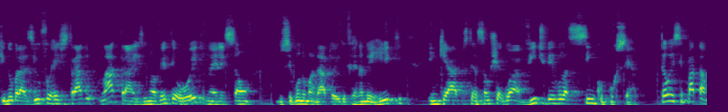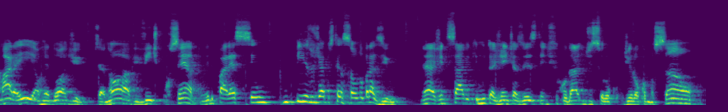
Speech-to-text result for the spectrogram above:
que no Brasil foi registrado lá atrás, em 98, na eleição do segundo mandato aí do Fernando Henrique, em que a abstenção chegou a 20,5%. Então, esse patamar aí, ao redor de 19%, 20%, ele parece ser um, um piso de abstenção no Brasil. Né? A gente sabe que muita gente, às vezes, tem dificuldade de, de locomoção,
